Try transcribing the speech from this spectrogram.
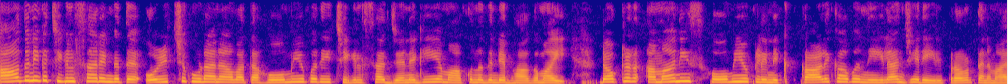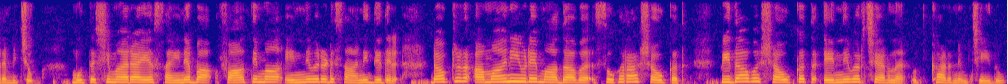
ആധുനിക ചികിത്സാ രംഗത്ത് ഒഴിച്ചുകൂടാനാവാത്ത ഹോമിയോപ്പതി ചികിത്സ ജനകീയമാക്കുന്നതിന്റെ ഭാഗമായി doctor Amanees homoeo clinic Kalikavu നീലാഞ്ചേരിയിൽ പ്രവർത്തനം ആരംഭിച്ചു. മുത്തശ്ശിമാരായ സൈനബ ഫാത്തിമ എന്നിവരുടെ സാന്നിധ്യത്തിൽ ഡോക്ടർ അമാനിയുടെ മാതാവ് സുഹറ ഷൗക്കത്ത് പിതാവ് ഷൗക്കത്ത് എന്നിവർ ചേർന്ന് ഉദ്ഘാടനം ചെയ്തു.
